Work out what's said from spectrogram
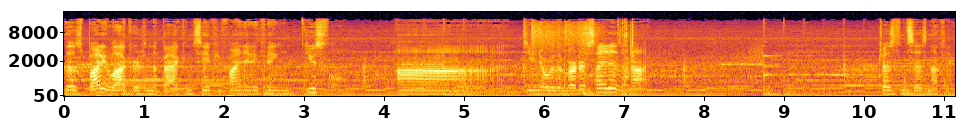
those body lockers in the back and see if you find anything useful? Uh, do you know where the murder site is or not? Dresden says nothing.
